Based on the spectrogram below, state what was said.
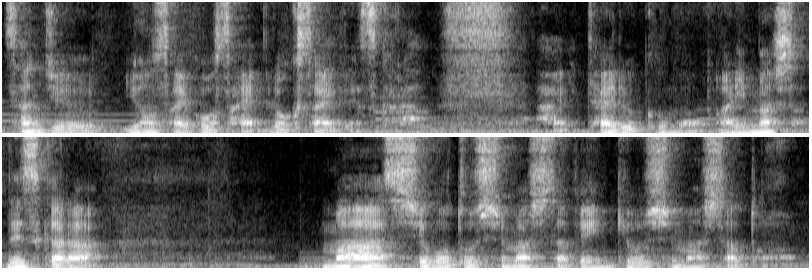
34歳、5歳、6歳ですから。はい、体力もありました。ですから、まあ仕事しました、勉強しましたと。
